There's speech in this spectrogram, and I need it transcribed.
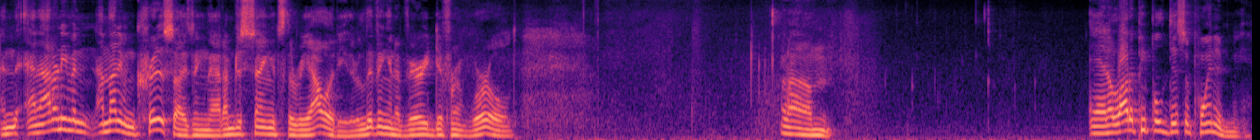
And and I don't even I'm not even criticizing that. I'm just saying it's the reality. They're living in a very different world. Um and a lot of people disappointed me.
